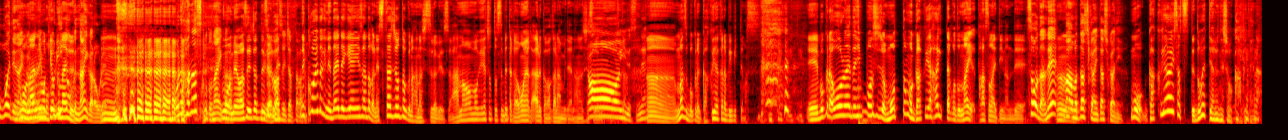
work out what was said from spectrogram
ぼ覚えてないから、ね、もう何にも記憶ないもうないから俺、うん 俺話すことないからもうね、忘れちゃってるから、ね。全部忘れちゃったからで、こういう時ね、大体芸人さんとかね、スタジオトークの話するわけですよ。あのボケがちょっと滑ったからオンエアがあるかわからんみたいな話するああいいですね。うん。まず僕ら楽屋からビビってます。えー僕らオールナイトニッポン史上最も楽屋入ったことないパーソナリティなんで、そうだね、うんまあまあ確かに確かにもう楽屋挨拶ってどうやってやるんでしょうか？みたいな。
